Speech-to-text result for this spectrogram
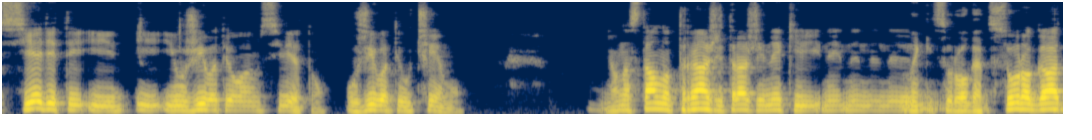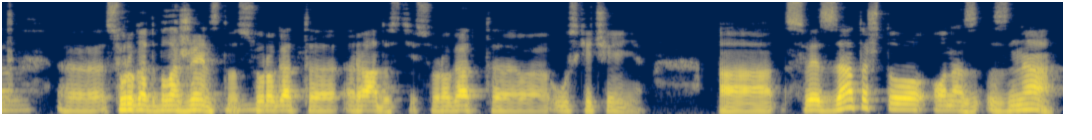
sjediti i, i, i uživati u ovom svijetu. Uživati u čemu? Ona stalno traži, traži neki... Ne, ne, ne, neki surogat. Surogat, uh, surogat blaženstva, surogat uh, radosti, surogat uh, ushićenja. A sve zato što ona zna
